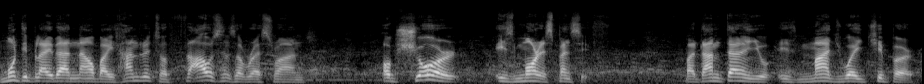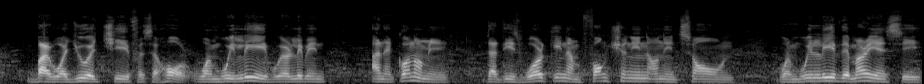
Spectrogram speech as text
Multiply that now by hundreds of thousands of restaurants. Offshore is more expensive but I'm telling you, it's much way cheaper by what you achieve as a whole. When we live, we're living an economy that is working and functioning on its own. When we leave the emergency,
